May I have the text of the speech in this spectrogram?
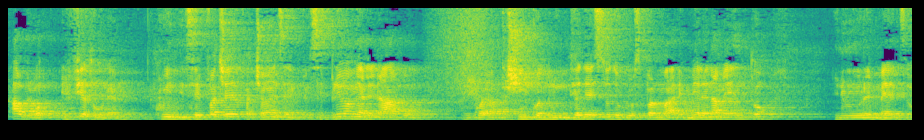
avrò il fiatone. Quindi se face, facciamo un esempio, se prima mi allenavo in 45 minuti, adesso dovrò spalmare il mio allenamento in un'ora e mezzo.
